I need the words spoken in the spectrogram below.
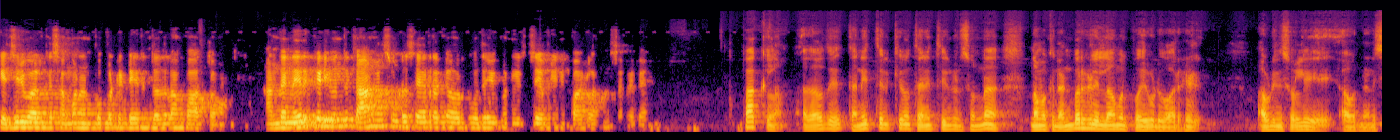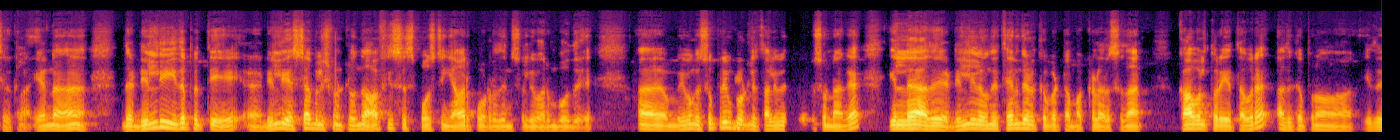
கெஜ்ரிவாலுக்கு சம்மன் அனுப்பப்பட்டுட்டே இருந்ததெல்லாம் பார்த்தோம். அந்த நெருக்கடி வந்து காங்கிரஸோட சேர்றதுக்கு அவருக்கு உதவி பண்ணிருச்சு அப்படின்னு பார்க்கலாமா சார் பார்க்கலாம். அதாவது தனித்திருக்கிறோம் தனித்திருக்கிறோம் சொன்னால் நமக்கு நண்பர்கள் இல்லாமல் போய்விடுவார்கள் அப்படின்னு சொல்லி அவர் நினச்சிருக்கலாம். ஏன்னா இந்த டெல்லி இதை பற்றி டெல்லி எஸ்டாப்ளிஷ்மெண்ட்டில் வந்து ஆஃபீஸர்ஸ் போஸ்டிங் யார் போடுறதுன்னு சொல்லி வரும்போது இவங்க சுப்ரீம் கோர்ட்டில் தலைவர் சொன்னாங்க இல்லை அது டெல்லியில் வந்து தேர்ந்தெடுக்கப்பட்ட மக்கள் அரசு தான். காவல்துறையை தவிர அதுக்கப்புறம் இது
